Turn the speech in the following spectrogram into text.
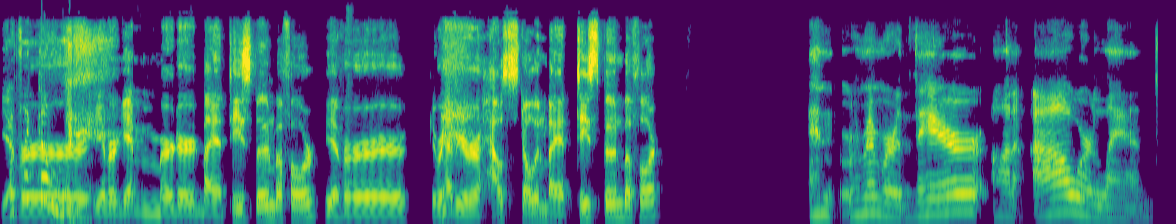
You ever like you ever get murdered by a teaspoon before? You ever you ever have your house stolen by a teaspoon before? And remember, they're on our land.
